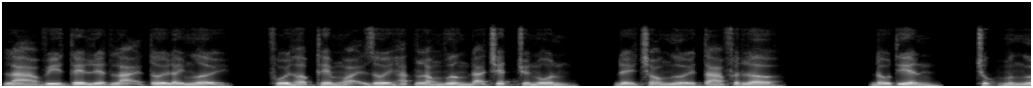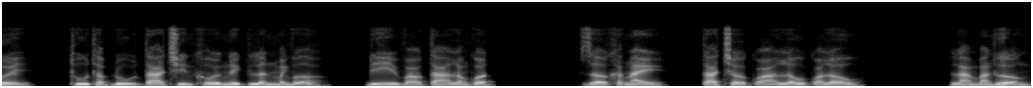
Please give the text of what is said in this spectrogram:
là vì tê liệt lại tới đây người, phối hợp thêm ngoại giới Hắc Long Vương đã chết truyền ôn, để cho người ta phất lở. Đầu tiên, chúc mừng ngươi, thu thập đủ ta chín khối nghịch lân mảnh vỡ, đi vào ta long quật. Giờ khắc này, ta chờ quá lâu quá lâu. Làm ban thưởng,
